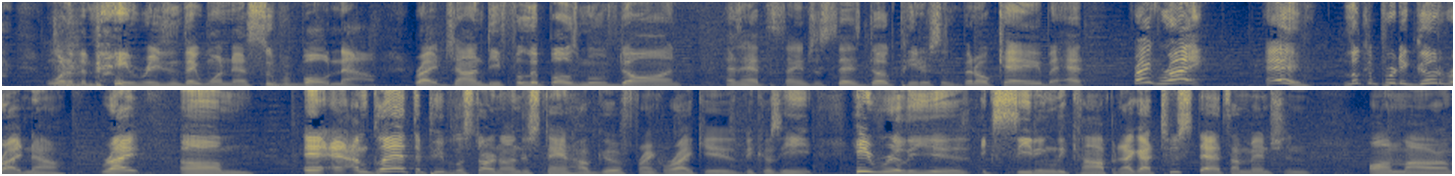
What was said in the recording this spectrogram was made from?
one of the main reasons they won that Super Bowl now, right? John DeFilippo's moved on, hasn't had the same success. Doug Pederson's been okay, but had Frank Reich, hey, looking pretty good right now, right? Um, and, and I'm glad that people are starting to understand how good Frank Reich is because he he really is exceedingly competent. I got two stats I mentioned on my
